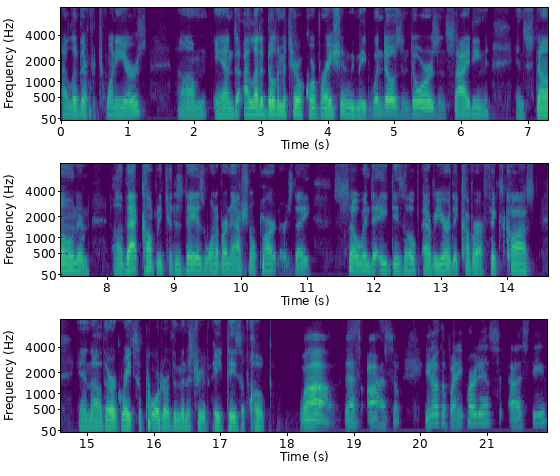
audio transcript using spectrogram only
I lived there for 20 years. Um, and I led a building material corporation. We made windows and doors and siding and stone and uh, that company to this day is one of our national partners. They sow into Eight Days of Hope every year. They cover our fixed cost, and uh, they're a great supporter of the ministry of Eight Days of Hope. Wow, that's awesome. You know what the funny part is, uh, Steve,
